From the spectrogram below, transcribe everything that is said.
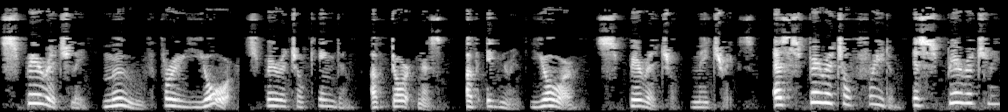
spiritually move through your spiritual kingdom of darkness, of ignorance, your spiritual matrix. As spiritual freedom is spiritually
